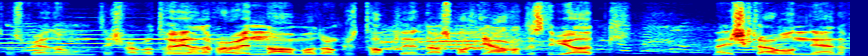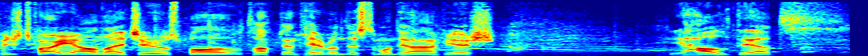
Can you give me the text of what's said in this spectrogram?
så spelar om till Schwarz Tøyna för vinna mot Ronkers topplinjen. Där spalt Jan Distel Björk. Men inte klar vunnit. Det finns två Jan Lager och spalt tappade till Brandis mot Jan Fjärs. I halt det att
